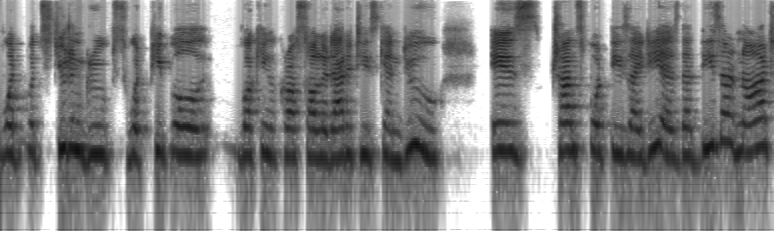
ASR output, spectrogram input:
what what student groups what people working across solidarities can do is transport these ideas that these are not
